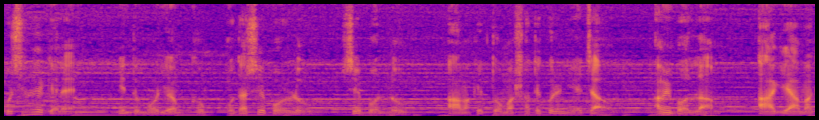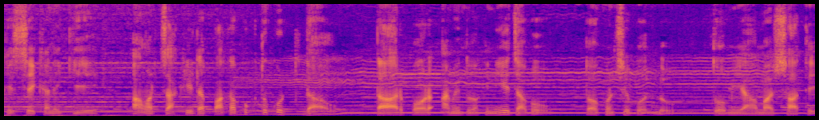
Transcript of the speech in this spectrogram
খুশি হয়ে গেলেন। কিন্তু মরিয়ম খুব উদাসে পড়ল। সে বলল, আমাকে তোমার সাথে করে নিয়ে যাও। আমি বললাম, আগে আমাকে সেখানে গিয়ে আমার চাকরিটা পাকাপোক্ত করতে দাও। তারপর আমি তোমাকে নিয়ে যাব। তখন সে বলল, তুমি আমার সাথে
